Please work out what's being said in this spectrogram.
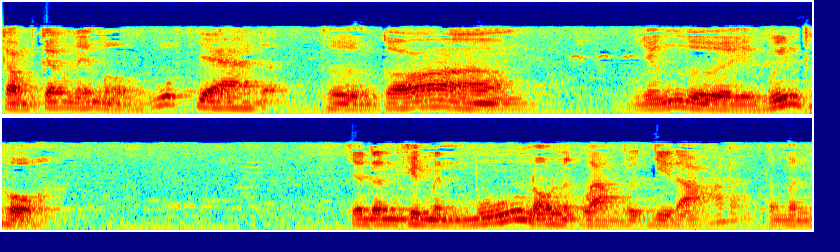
cầm cân để một quốc gia đó thường có à, những người quyến thuộc cho nên khi mình muốn nỗ lực làm việc gì đó đó, thì mình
